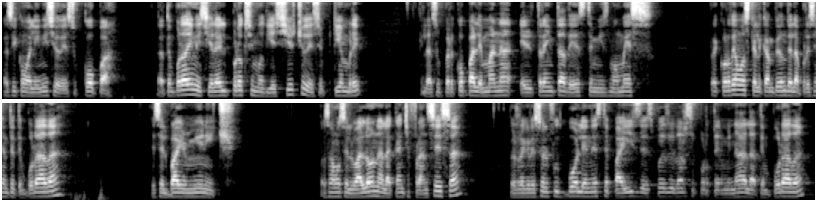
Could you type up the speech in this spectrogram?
así como el inicio de su copa. La temporada iniciará el próximo 18 de septiembre y la Supercopa alemana el 30 de este mismo mes. Recordemos que el campeón de la presente temporada es el Bayern Múnich. Pasamos el balón a la cancha francesa, pues regresó el fútbol en este país después de darse por terminada la temporada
